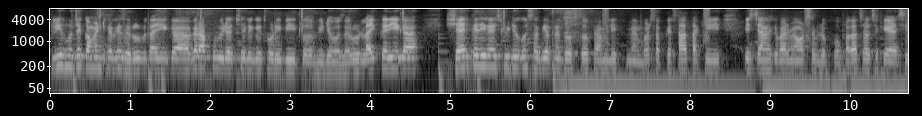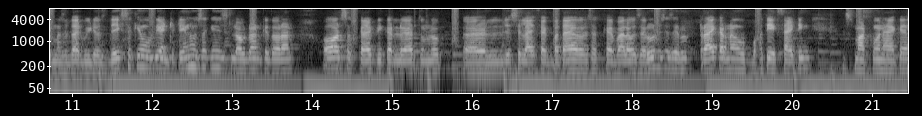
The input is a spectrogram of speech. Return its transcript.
प्लीज़ मुझे कमेंट करके ज़रूर बताइएगा। अगर आपको वीडियो अच्छी लगी थोड़ी भी तो वीडियो को ज़रूर लाइक करिएगा। शेयर करिएगा इस वीडियो को सभी अपने दोस्तों, फैमिली मेंबर सबके साथ, ताकि इस चैनल के बारे में और सभी लोग को पता चल सके, ऐसी मज़ेदार वीडियोस देख सकें, वो भी एंटरटेन हो सकें इस लॉकडाउन के दौरान। और सब्सक्राइब भी कर लो यार तुम लोग जैसे लाइफ हैक बताया और सब्सक्राइब वाला, वो ज़रूर इसे ज़रूर ट्राई करना, वो बहुत ही एक्साइटिंग स्मार्टफ़ोन हैक है।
